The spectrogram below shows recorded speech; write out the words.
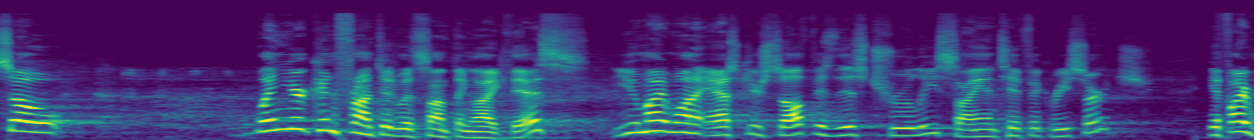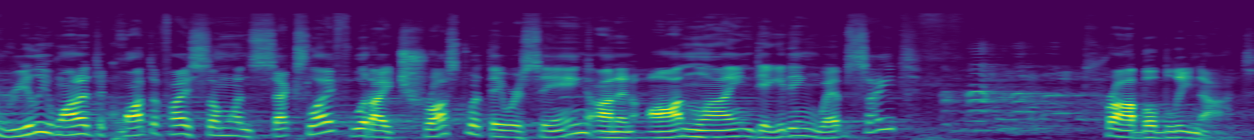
So, when you're confronted with something like this, you might want to ask yourself is this truly scientific research? If I really wanted to quantify someone's sex life, would I trust what they were saying on an online dating website? Probably not.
